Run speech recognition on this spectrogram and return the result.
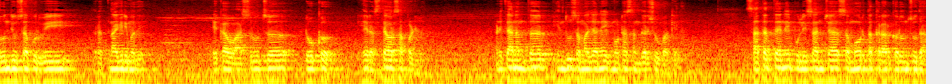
दोन दिवसापूर्वी रत्नागिरीमध्ये एका वासरूचं डोकं हे रस्त्यावर सापडलं. आणि त्यानंतर हिंदू समाजाने एक मोठा संघर्ष उभा केला. सातत्याने पोलिसांच्या समोर तक्रार करूनसुद्धा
